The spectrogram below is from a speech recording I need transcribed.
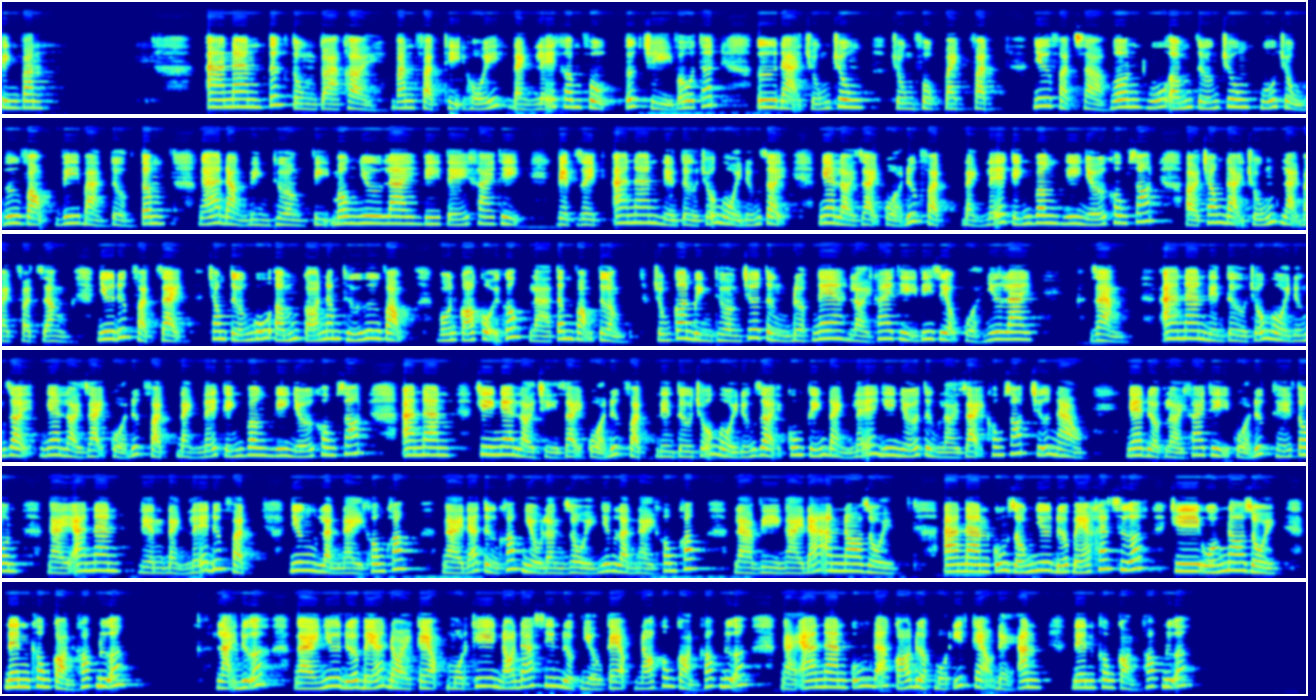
Kinh văn. A Nan tức tùng tòa khởi, văn Phật thị hối, đảnh lễ khâm phụng, ức trì vô thất, ư đại chúng trung, trùng phục bạch Phật, như Phật sở ngôn, ngũ ấm tướng trung, ngũ trùng hư vọng, vi bản tưởng tâm, ngã đẳng bình thường, vị mông như lai, vi tế khai thị. Việt dịch, A Nan liền từ chỗ ngồi đứng dậy, nghe lời dạy của Đức Phật, đảnh lễ kính vâng ghi nhớ không sót. Ở trong đại chúng lại bạch Phật rằng, như Đức Phật dạy, trong tướng ngũ ấm có năm thứ hư vọng, vốn có cội gốc là tâm vọng tưởng. Chúng con bình thường chưa từng được nghe lời khai thị vi diệu của Như Lai. Giảng A Nan liền từ chỗ ngồi đứng dậy, nghe lời dạy của Đức Phật, đảnh lễ kính vâng, ghi nhớ không sót. A Nan khi nghe lời chỉ dạy của Đức Phật, liền từ chỗ ngồi đứng dậy, cung kính đảnh lễ, ghi nhớ từng lời dạy không sót chữ nào. Nghe được lời khai thị của Đức Thế Tôn, ngài A Nan liền đảnh lễ Đức Phật, nhưng lần này không khóc. Ngài đã từng khóc nhiều lần rồi, nhưng lần này không khóc là vì Ngài đã ăn no rồi. A Nan cũng giống như đứa bé khát sữa khi uống no rồi nên không còn khóc nữa. Lại nữa, ngài như đứa bé đòi kẹo, một khi nó đã xin được nhiều kẹo, nó không còn khóc nữa. Ngài A Nan cũng đã có được một ít kẹo để ăn nên không còn khóc nữa.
